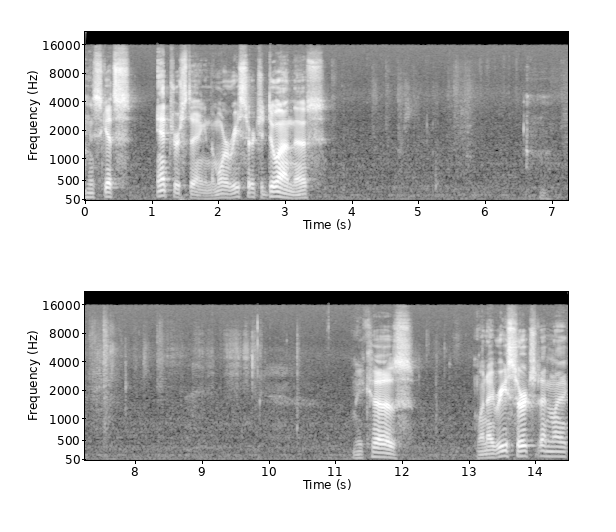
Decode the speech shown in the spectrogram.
This gets interesting. The more research you do on this, because when I researched it, I'm like,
